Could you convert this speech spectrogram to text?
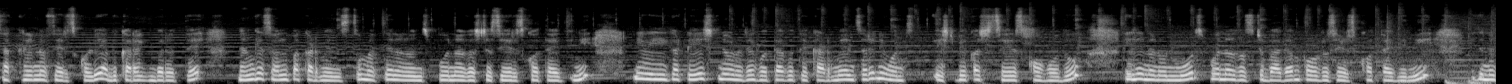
ಸಕ್ಕರೆನ ಸೇರಿಸ್ಕೊಳ್ಳಿ, ಅದು ಕರೆಕ್ಟ್ ಬರುತ್ತೆ. ನನಗೆ ಸ್ವಲ್ಪ ಕಡಿಮೆ ಅನಿಸ್ತು, ಮತ್ತು ನಾನು ಒಂದು ಸ್ಪೂನ್ ಆಗೋಷ್ಟು ಸೇರಿಸ್ಕೊತಾ ಇದ್ದೀನಿ. ನೀವು ಈಗ ಟೇಸ್ಟ್ ನೋಡಿದ್ರೆ ಗೊತ್ತಾಗುತ್ತೆ, ಕಡಿಮೆ ಅನ್ಸೋರೆ ನೀವು ಒಂದು ಎಷ್ಟು ಬೇಕಷ್ಟು ಸೇರಿಸ್ಕೋಬೋದು. ಇಲ್ಲಿ ನಾನು ಒಂದು ಮೂರು ಸ್ಪೂನ್ ಆಗೋಷ್ಟು ಬಾದಾಮ್ ಪೌಡ್ರ್ ಸೇರಿಸ್ಕೊತಾ ಇದ್ದೀನಿ. ಇದನ್ನು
